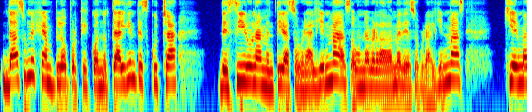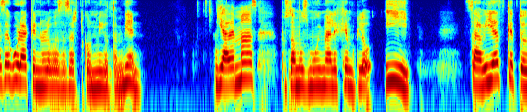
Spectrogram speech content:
das un ejemplo porque cuando alguien te escucha decir una mentira sobre alguien más o una verdad a media sobre alguien más, ¿quién me asegura que no lo vas a hacer conmigo también? Y además, pues damos muy mal ejemplo y ¿sabías que tu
